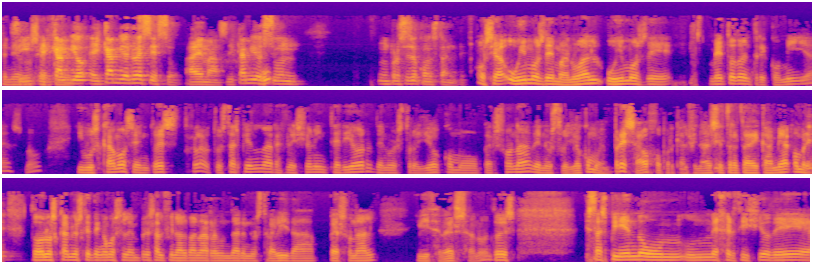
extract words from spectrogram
el, cambio, el cambio no es eso, además. El cambio es uh. un, un proceso constante. O sea, huimos de manual, huimos de método, entre comillas, ¿no? Y buscamos, entonces, claro, tú estás pidiendo una reflexión interior de nuestro yo como persona, de nuestro yo como empresa, ojo, porque al final se trata de cambiar. Hombre, todos los cambios que tengamos en la empresa al final van a redundar en nuestra vida personal y viceversa, ¿no? Entonces, estás pidiendo un, ejercicio de,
